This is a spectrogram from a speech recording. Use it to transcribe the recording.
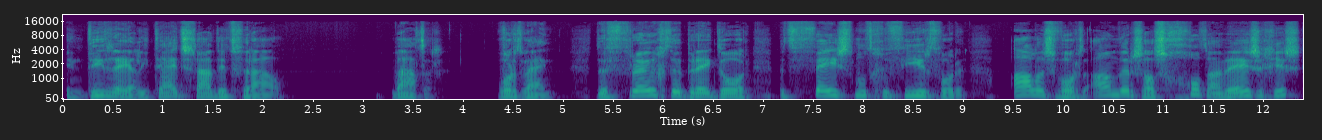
In die realiteit staat dit verhaal. Water wordt wijn. De vreugde breekt door. Het feest moet gevierd worden. Alles wordt anders als God aanwezig is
